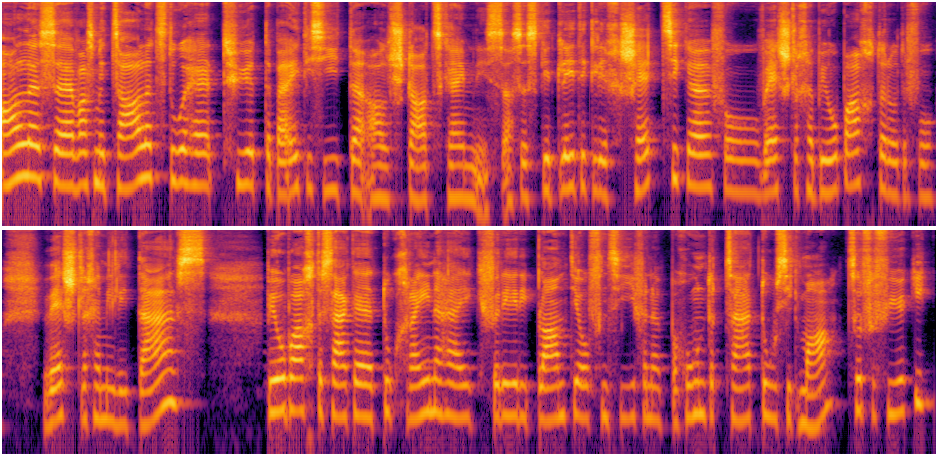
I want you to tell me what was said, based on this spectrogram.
Alles, äh, was mit Zahlen zu tun hat, hüten beide Seiten als Staatsgeheimnis. Also es gibt lediglich Schätzungen von westlichen Beobachtern oder von westlichen Militärs. Beobachter sagen, die Ukraine hat für ihre geplante Offensiven etwa 110.000 Mann zur Verfügung.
